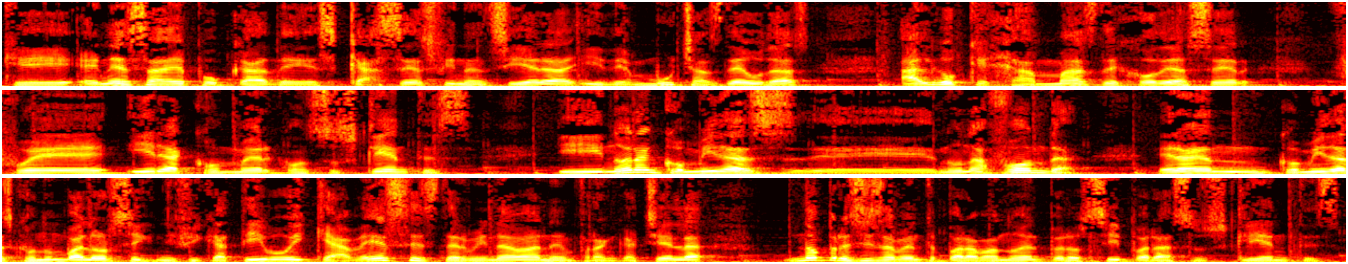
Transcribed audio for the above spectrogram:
que en esa época de escasez financiera y de muchas deudas, algo que jamás dejó de hacer fue ir a comer con sus clientes. Y no eran comidas eh, en una fonda, eran comidas con un valor significativo y que a veces terminaban en francachela, no precisamente para Manuel, pero sí para sus clientes.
